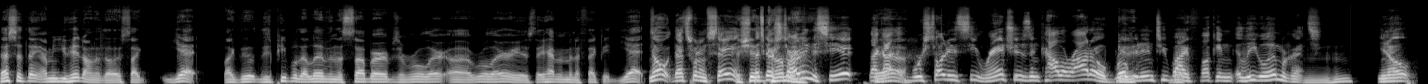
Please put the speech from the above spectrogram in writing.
That's the thing. I mean, you hit on it though. It's like yet, like the, the people that live in the suburbs and rural uh, rural areas, they haven't been affected yet. No, that's what I'm saying. The But they're coming. starting to see it. Like I, we're starting to see ranches in Colorado broken into by fucking illegal immigrants. hmm You know,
